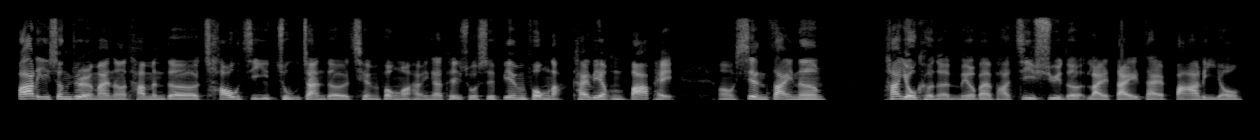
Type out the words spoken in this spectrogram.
巴黎圣日耳曼呢，他们的超级主战的前锋啊，还应该可以说是边锋啦，开列姆巴佩哦，现在呢。他有可能没有办法继续的来待在巴黎哦。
